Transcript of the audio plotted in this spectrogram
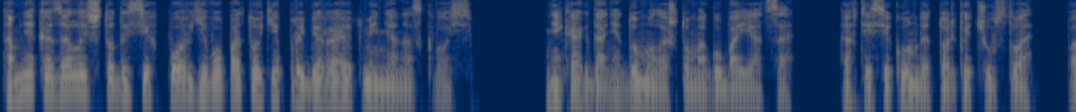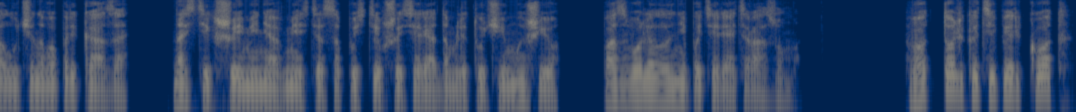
А мне казалось, что до сих пор его потоки пробирают меня насквозь. Никогда не думала, что могу бояться, а в те секунды только чувство полученного приказа настигшее меня вместе с опустившейся рядом летучей мышью, позволило не потерять разум. Вот только теперь кот,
